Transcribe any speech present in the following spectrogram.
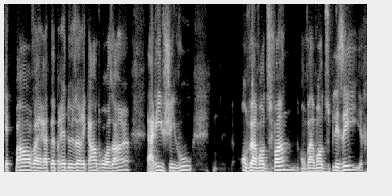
quelque part vers à peu près 2h15, 3h, arrive chez vous on veut avoir du fun, on veut avoir du plaisir.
